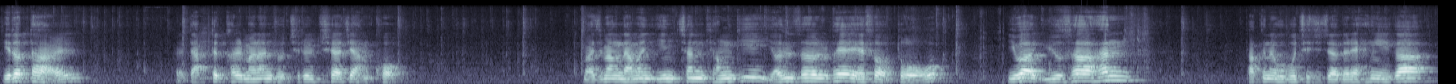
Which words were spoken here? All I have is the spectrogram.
이렇다 할 납득할 만한 조치를 취하지 않고 마지막 남은 인천 경기 연설회에서도 이와 유사한 박근혜 후보 지지자들의 행위가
